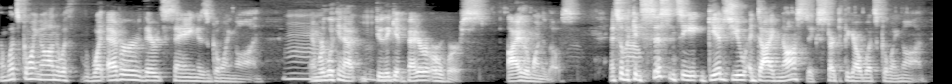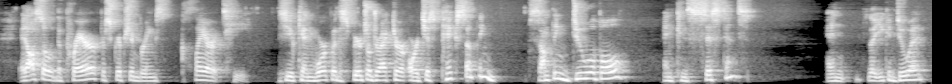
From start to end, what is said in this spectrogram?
and what's going on with whatever they're saying is going on. And we're looking at do they get better or worse? Either one of those. And so the consistency gives you a diagnostic, start to figure out what's going on. It also, the prayer prescription brings clarity. So you can work with a spiritual director or just pick something, something doable and consistent, and that you can do it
